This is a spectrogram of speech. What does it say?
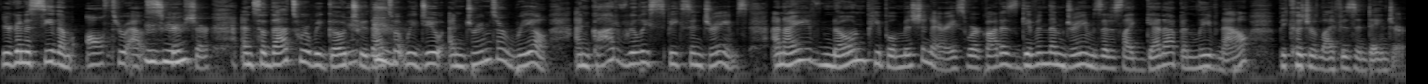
You're going to see them all throughout Scripture. And so that's where we go to. That's what we do. And dreams are real. And God really speaks in dreams. And I've known people, missionaries, where God has given them dreams that is like, get up and leave now because your life is in danger.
